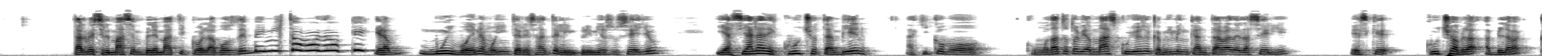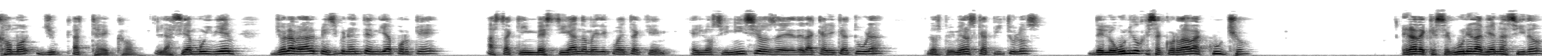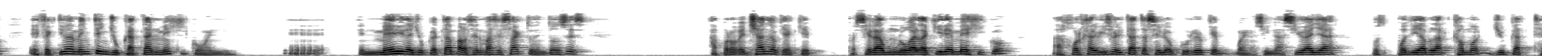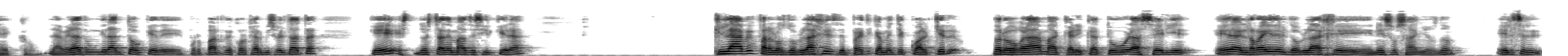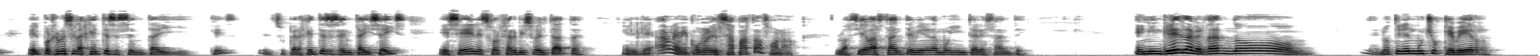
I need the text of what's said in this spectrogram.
tal vez el más emblemático, la voz de Benito Bodoque, que era muy buena, muy interesante, le imprimió su sello, y hacía la de Cucho también. Aquí como, como dato todavía más curioso que a mí me encantaba de la serie, es que Cucho hablaba como yucateco, le hacía muy bien. Yo la verdad al principio no entendía por qué, hasta que investigando me di cuenta que en los inicios de, de la caricatura, los primeros capítulos, de lo único que se acordaba Cucho era de que según él había nacido efectivamente en Yucatán, México, en, eh, Mérida, Yucatán, para ser más exactos. Entonces, aprovechando que, que, pues era un lugar de aquí de México, a Jorge Arviso el Tata se le ocurrió que, bueno, si nació allá, pues podía hablar como yucateco. La verdad, un gran toque de, por parte de Jorge Arviso el Tata, que no está de más decir que era clave para los doblajes de prácticamente cualquier programa, caricatura, serie era el rey del doblaje en esos años, ¿no? Él es el, él por ejemplo es el agente 60 y, ¿qué es? El superagente 66, es él, es Jorge Arbizo del Tata, el que, háblame como el zapatófono. Lo hacía bastante bien, era muy interesante. En inglés, la verdad, no, no tenían mucho que ver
